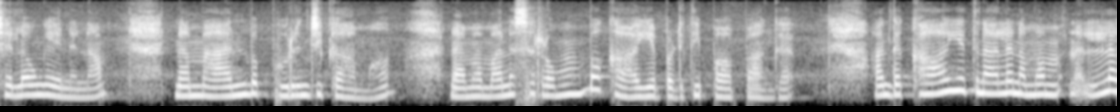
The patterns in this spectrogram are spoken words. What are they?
சிலவங்க என்னென்னா நம்ம அன்பை புரிஞ்சிக்காமல் நம்ம மனசை ரொம்ப காயப்படுத்தி பார்ப்பாங்க. அந்த காயத்தினால நம்ம நல்லா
